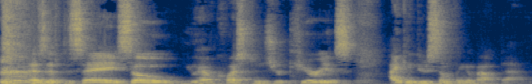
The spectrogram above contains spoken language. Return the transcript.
As if to say, So you have questions, you're curious, I can do something about that.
